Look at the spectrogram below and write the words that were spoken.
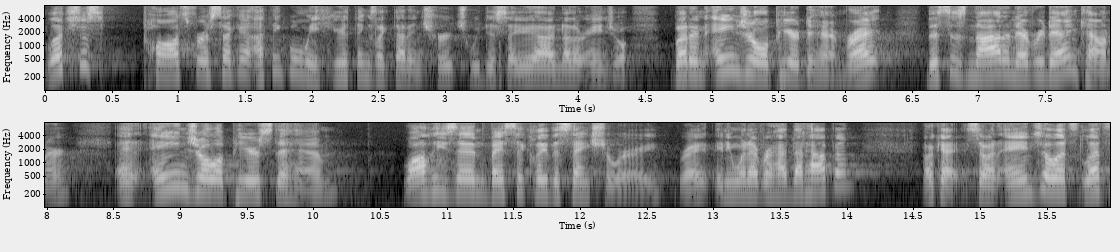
Let's just pause for a second. I think when we hear things like that in church, we just say, yeah, another angel. But an angel appeared to him, right? This is not an everyday encounter. An angel appears to him while he's in basically the sanctuary, right? Anyone ever had that happen? Okay, so an angel, let's, let's,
